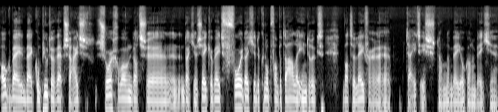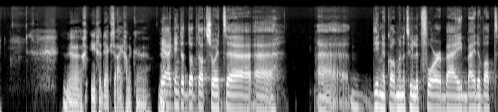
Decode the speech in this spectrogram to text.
ook bij, bij computerwebsites, zorg gewoon dat, ze, dat je zeker weet voordat je de knop van betalen indrukt wat de levertijd is. Dan, dan ben je ook al een beetje uh, ingedekt eigenlijk. Uh, ja. ik denk dat dat, dat soort uh, dingen komen natuurlijk voor bij, bij de wat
